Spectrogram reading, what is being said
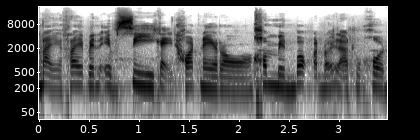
ไหนใครเป็น FC ไก่ทอดนายรอ คอมเมนต์บอกกันหน่อยนะทุกคน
